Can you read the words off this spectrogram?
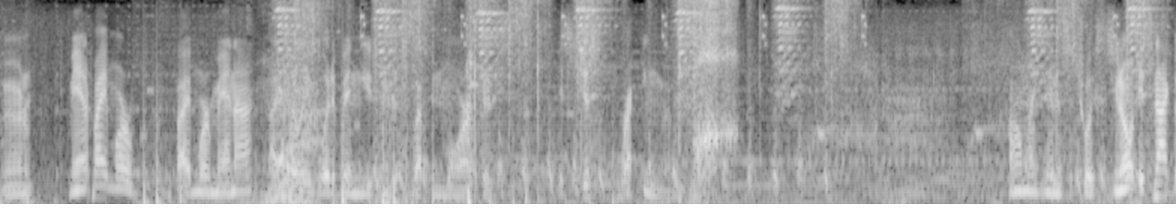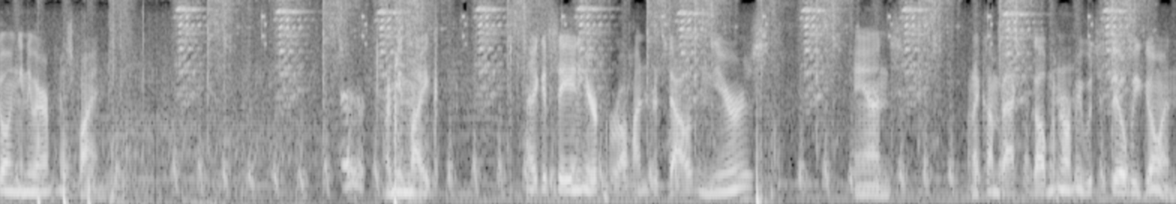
Mm, Man, if I had more, if I had more mana, I totally would have been using this weapon more because it's just wrecking them. Oh my goodness, the choices. You know, it's not going anywhere. It's fine. I mean, like, I could stay in here for a hundred thousand years, and when I come back, the Goblin Army would still be going.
